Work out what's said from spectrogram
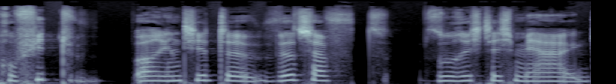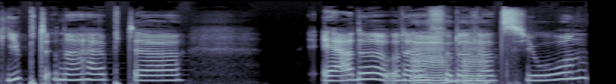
profitorientierte Wirtschaft so richtig mehr gibt innerhalb der Erde oder Mhm. Föderation.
